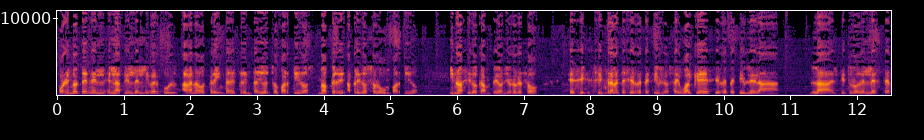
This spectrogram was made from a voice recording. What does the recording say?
poniéndote en, la piel del Liverpool, ha ganado 30 de 38 partidos, no ha, ha perdido solo un partido y no ha sido campeón. Yo creo que eso, es, sinceramente, es irrepetible. O sea, igual que es irrepetible la el título del Leicester,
